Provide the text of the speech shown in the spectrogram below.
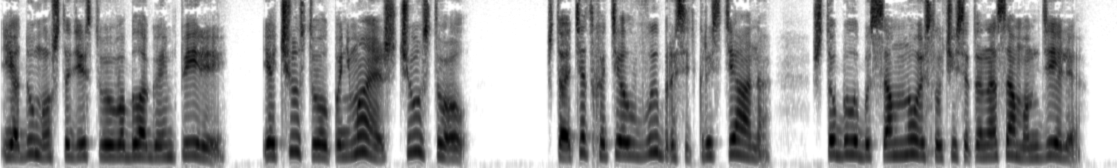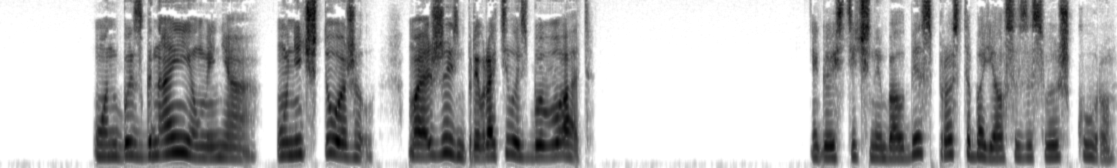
Я думал, что действую во благо Империи. Я чувствовал, понимаешь, чувствовал, что отец хотел выбросить Кристиана. Что было бы со мной, случись это на самом деле? Он бы сгноил меня, уничтожил. Моя жизнь превратилась бы в ад. Эгоистичный балбес просто боялся за свою шкуру.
